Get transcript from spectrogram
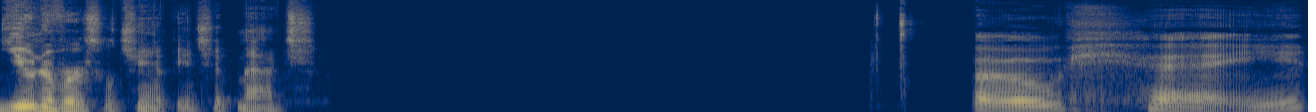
Universal Championship match?" Okay.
